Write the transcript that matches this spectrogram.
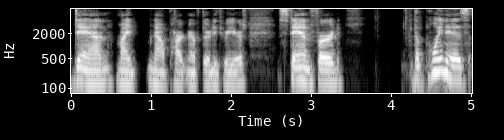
Dan, my now partner of 33 years, Stanford. The point is,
